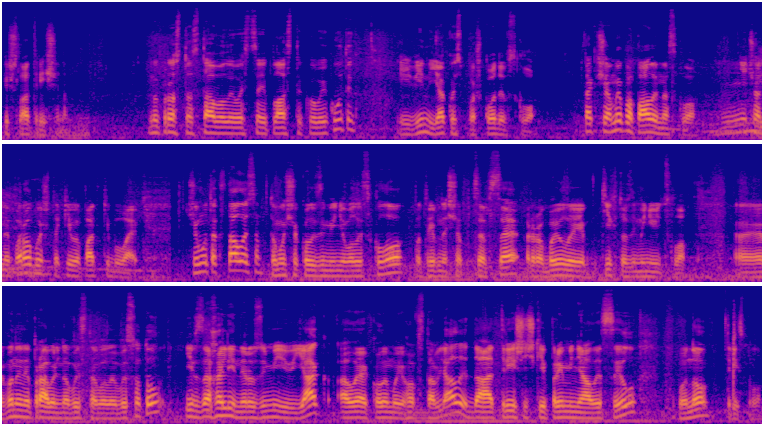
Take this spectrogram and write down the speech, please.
пішла тріщина. Ми просто ставили ось цей пластиковий кутик, і він якось пошкодив скло. Так що ми попали на скло. Нічого не поробиш, такі випадки бувають. Чому так сталося? Тому що коли замінювали скло, потрібно, щоб це все робили ті, хто замінюють скло. Е, Вони неправильно виставили висоту і взагалі не розумію як, але коли ми його вставляли, да, трішечки приміняли силу, воно тріснуло.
